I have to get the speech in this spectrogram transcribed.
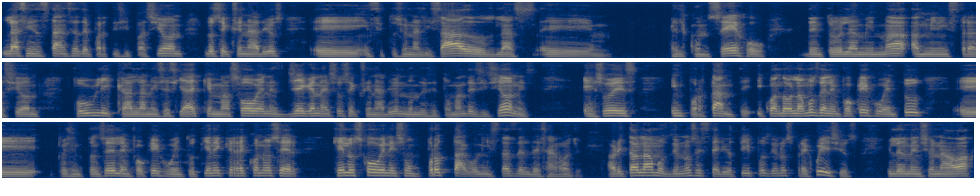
las instancias de participación, los escenarios eh, institucionalizados, las, eh, el consejo dentro de la misma administración pública, la necesidad de que más jóvenes lleguen a esos escenarios en donde se toman decisiones. Eso es importante. Y cuando hablamos del enfoque de juventud, eh, pues entonces el enfoque de juventud tiene que reconocer que los jóvenes son protagonistas del desarrollo. Ahorita hablamos de unos estereotipos, de unos prejuicios, y les mencionaba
